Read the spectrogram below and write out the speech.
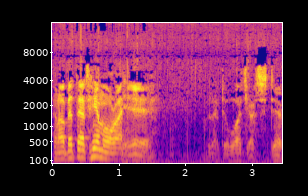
And I'll bet that's him, all right. Yeah. We'll have to watch our step.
